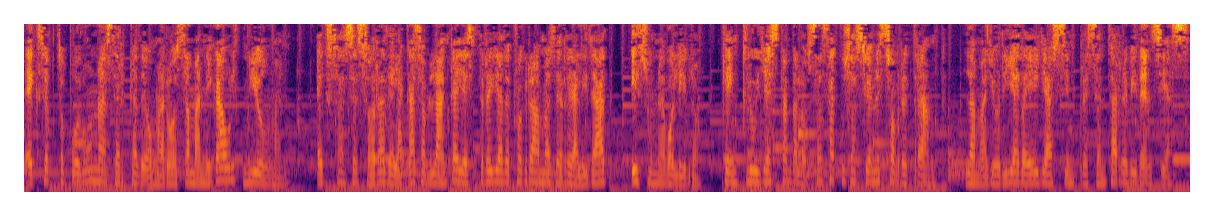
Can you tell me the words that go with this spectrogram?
excepto por una acerca de Omarosa Manigault Newman, ex asesora de la Casa Blanca y estrella de programas de realidad, y su nuevo libro, que incluye escandalosas acusaciones sobre Trump, la mayoría de ellas sin presentar evidencias.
